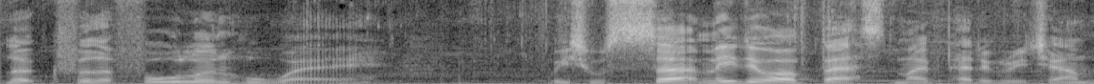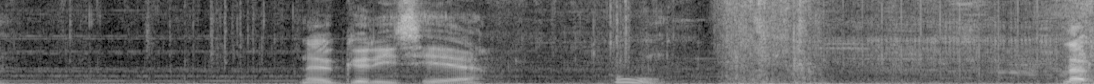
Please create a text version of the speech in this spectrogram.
Look for the fallen hallway. We shall certainly do our best, my pedigree chum. No goodies here. Ooh. Look.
